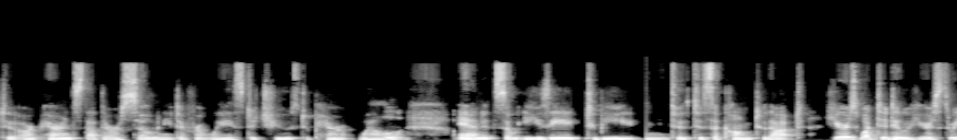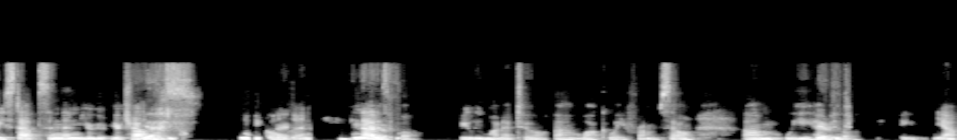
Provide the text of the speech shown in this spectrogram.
to our parents that there are so many different ways to choose to parent well and it's so easy to be to to succumb to that here's what to do here's three steps and then your your child yes. will be golden right. and that Beautiful. is what we really wanted to um, walk away from so um, we have yeah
